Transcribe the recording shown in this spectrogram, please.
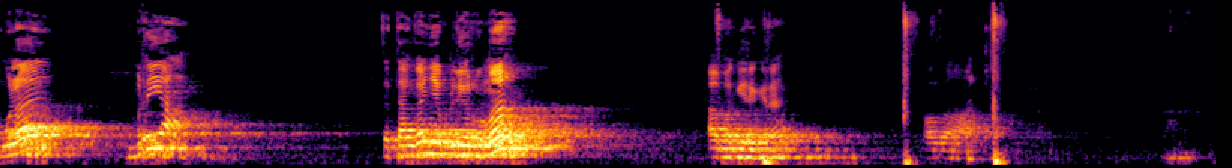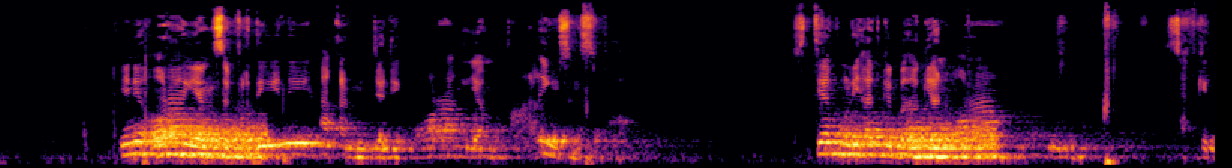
mulai meriang. Tetangganya beli rumah apa kira-kira? Allah. Ini orang yang seperti ini akan menjadi orang yang paling sengsara. Setiap melihat kebahagiaan orang, sakit.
